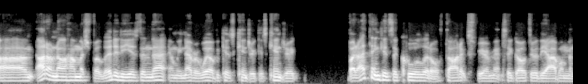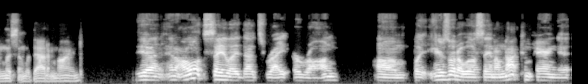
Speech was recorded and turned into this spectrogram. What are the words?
um i don't know how much validity is in that and we never will because kendrick is kendrick. But i think it's a cool little thought experiment to go through the album and listen with that in mind. Yeah and i won't say like that's right or wrong um, but here's what I will say, and I'm not comparing it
